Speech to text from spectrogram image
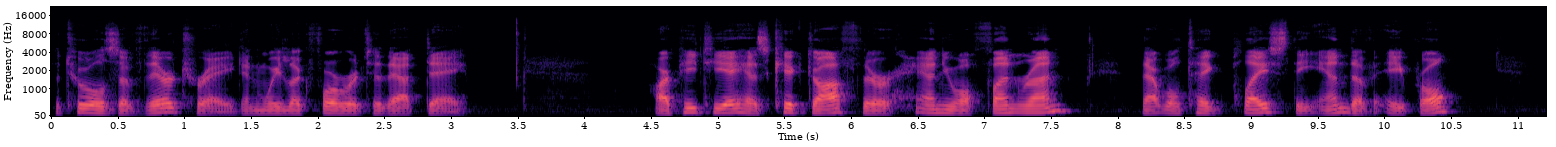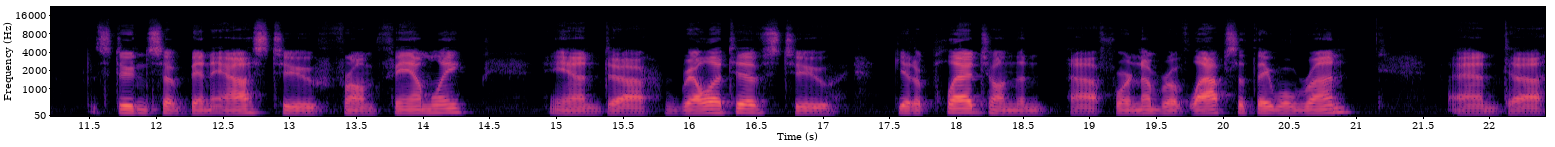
the tools of their trade, and we look forward to that day. Our PTA has kicked off their annual fun run that will take place the end of April students have been asked to, from family and uh, relatives, to get a pledge on the uh, for a number of laps that they will run, and uh,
